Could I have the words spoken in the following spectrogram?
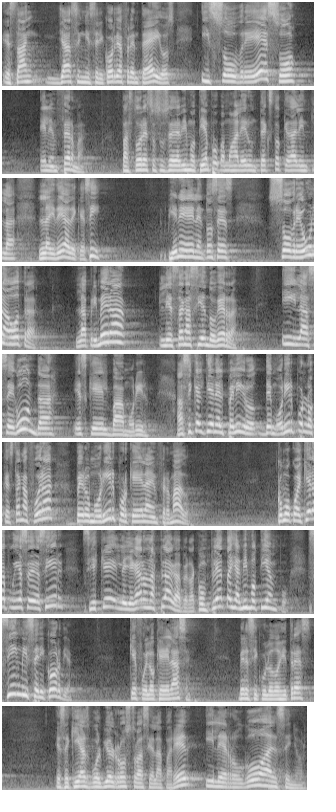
están ya sin misericordia frente a ellos y sobre eso él enferma. Pastor, eso sucede al mismo tiempo. Vamos a leer un texto que da la, la idea de que sí. Viene él entonces sobre una otra. La primera le están haciendo guerra y la segunda es que él va a morir. Así que él tiene el peligro de morir por los que están afuera, pero morir porque él ha enfermado. Como cualquiera pudiese decir, si es que le llegaron las plagas, ¿verdad? Completas y al mismo tiempo, sin misericordia. ¿Qué fue lo que él hace? Versículo 2 y 3. Ezequías volvió el rostro hacia la pared y le rogó al Señor.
